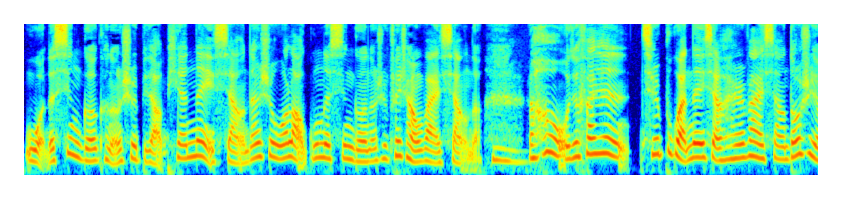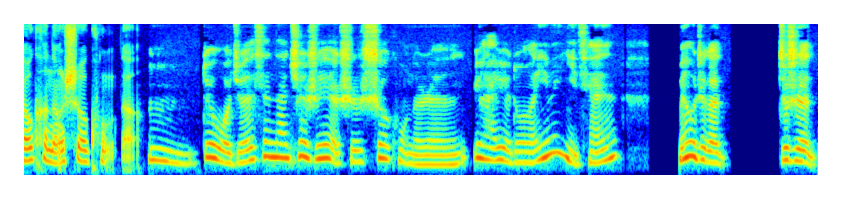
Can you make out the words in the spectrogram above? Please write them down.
我的性格可能是比较偏内向，但是我老公的性格呢是非常外向的。嗯，然后我就发现，其实不管内向还是外向，都是有可能社恐的。嗯，对，我觉得现在确实也是社恐的人越来越多了，因为以前没有这个，就是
